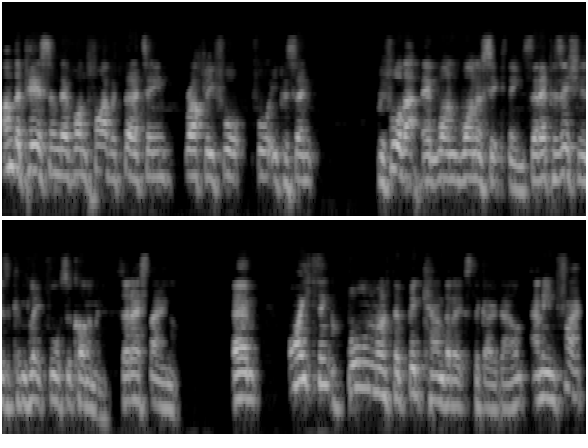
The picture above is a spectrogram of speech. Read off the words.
under Pearson they've won five of thirteen, roughly forty percent. Before that, they'd won one of sixteen, so their position is a complete false economy. So they're staying up. Um, I think Bournemouth are big candidates to go down, and in fact,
